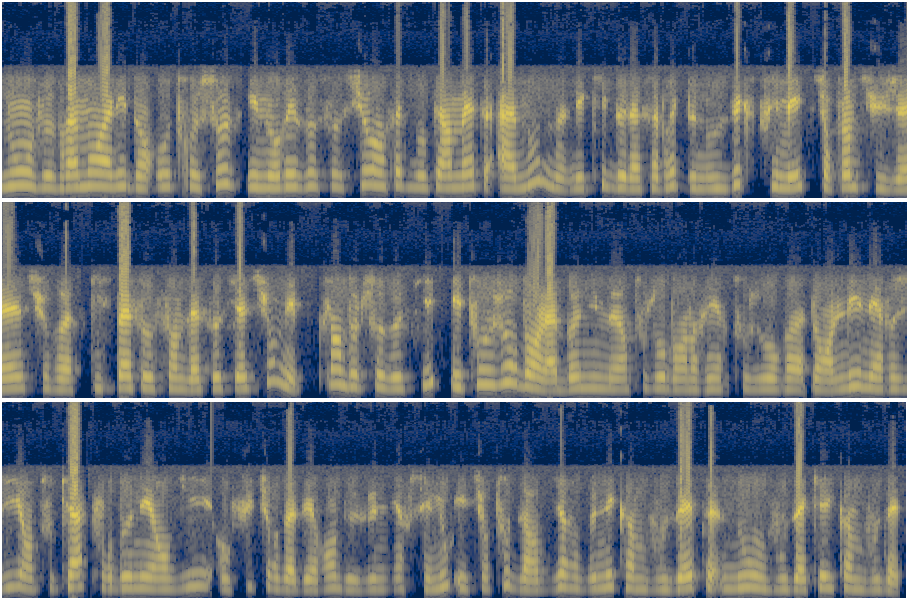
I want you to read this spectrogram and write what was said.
Nous, on veut vraiment aller dans autre chose et nos réseaux sociaux, en fait, nous permettent à nous, l'équipe de la fabrique, de nous exprimer sur plein de sujets, sur euh, ce qui se passe au sein de l'association, mais plein d'autres choses aussi, et toujours dans la bonne humeur, toujours dans le rire, toujours euh, dans l'énergie, en tout cas, pour donner envie aux futurs adhérents de venir chez nous et surtout de leur dire venez comme vous êtes, nous on vous accueille comme vous êtes.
